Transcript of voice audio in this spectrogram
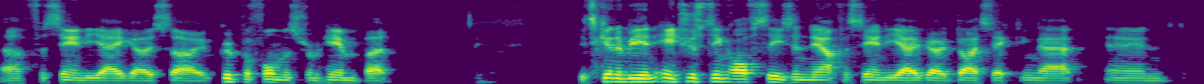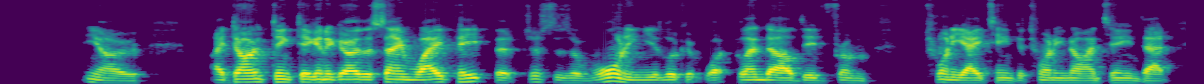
uh, for San Diego. So good performance from him, but it's going to be an interesting off-season now for San Diego dissecting that. And, you know, I don't think they're going to go the same way, Pete, but just as a warning, you look at what Glendale did from 2018 to 2019, that –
